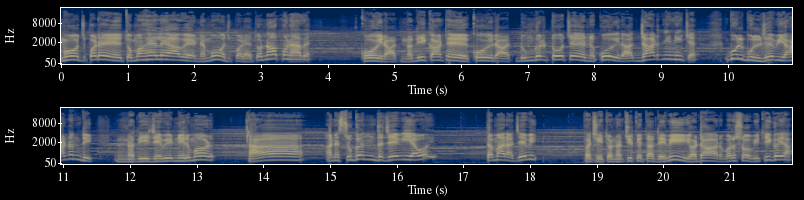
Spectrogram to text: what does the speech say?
મોજ પડે તો મહેલે આવે ને મોજ પડે તો ન પણ આવે. કોઈ રાત નદી કાંઠે, કોઈ રાત ડુંગર ટોચે ને કોઈ રાત ઝાડની નીચે. બુલબુલ જેવી આનંદી, નદી જેવી નિર્મળ, આ અને સુગંધ જેવી હોય, તમારા જેવી પછી તો નચિકેતા દેવી અઢાર વર્ષો વીતી ગયા.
